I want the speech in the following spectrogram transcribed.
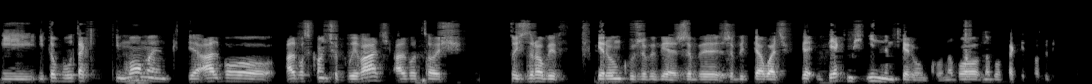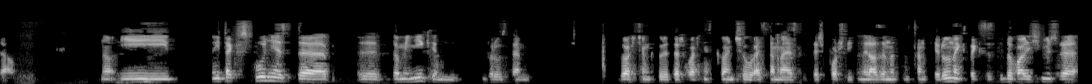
I, I to był taki moment, gdzie albo, albo skończę pływać, albo coś, coś zrobię w, kierunku, żeby wiesz, żeby, żeby działać w, w, jakimś innym kierunku, no bo, no bo w taki sposób się dało. No i, no i tak wspólnie z, e, z Dominikiem Brusem gościem, który też właśnie skończył SMS, też poszliśmy razem na ten sam kierunek, tak zdecydowaliśmy, że,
